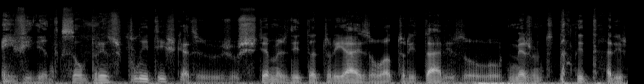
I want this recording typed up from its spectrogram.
É evidente que são presos políticos, quer dizer, os, os sistemas ditatoriais ou autoritários ou mesmo totalitários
